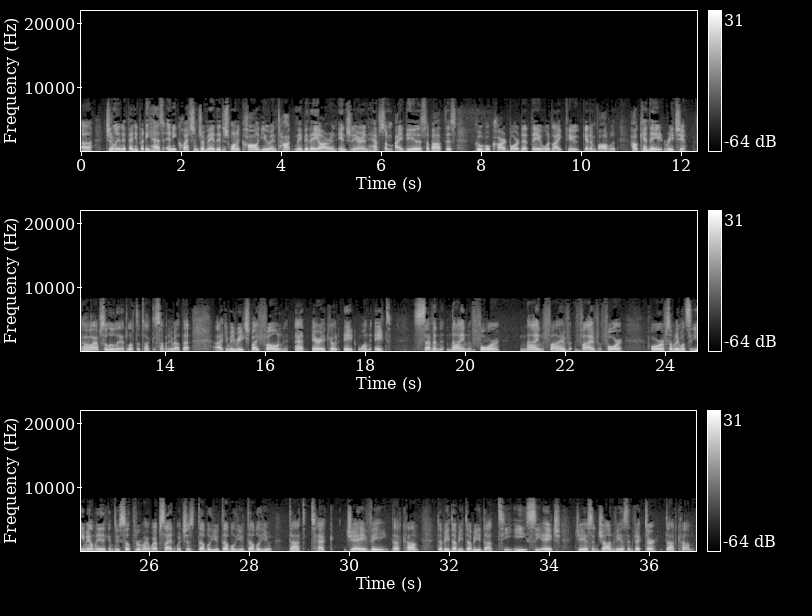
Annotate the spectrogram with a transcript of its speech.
Uh, Julian, if anybody has any questions or maybe they just want to call you and talk, maybe they are an engineer and have some ideas about this Google Cardboard that they would like to get involved with, how can they reach you? Oh, absolutely. I'd love to talk to somebody about that. I can be reached by phone at area code 818 794 9554. Or if somebody wants to email me, they can do so through my website, which is www.techjv.com, www.techj as in John, V as in Victor.com.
